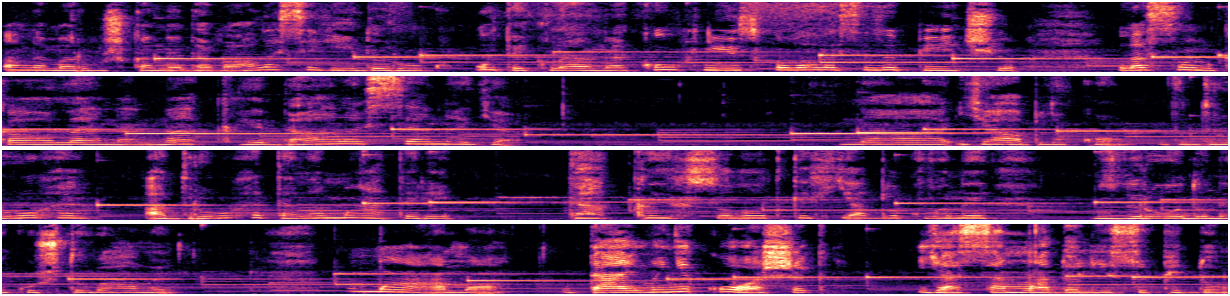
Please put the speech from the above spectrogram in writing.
Але Марушка не давалася їй до рук, утекла на кухню і сховалася за піччю. Ласунка Олена накидалася на я... на яблуко вдруге, а друге дала матері. Таких солодких яблук вони зроду не куштували. Мамо, дай мені кошик, я сама до лісу піду.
